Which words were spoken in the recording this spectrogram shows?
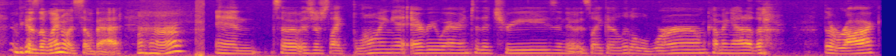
because the wind was so bad. Uh-huh. And so it was just like blowing it everywhere into the trees, and it was like a little worm coming out of the, the rock.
